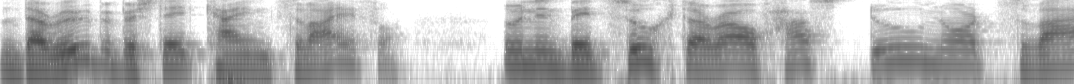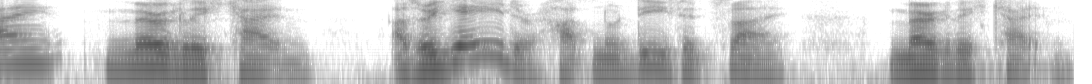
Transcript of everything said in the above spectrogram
Darüber besteht kein Zweifel. Und in Bezug darauf hast du nur zwei Möglichkeiten. Also jeder hat nur diese zwei Möglichkeiten.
